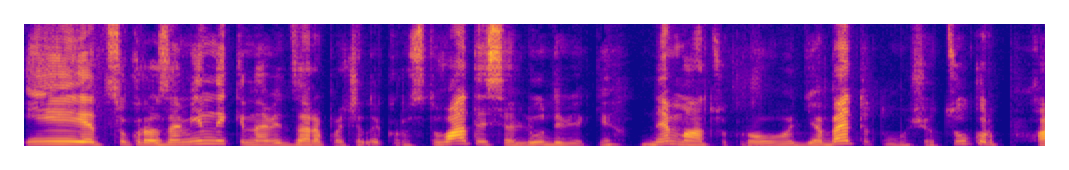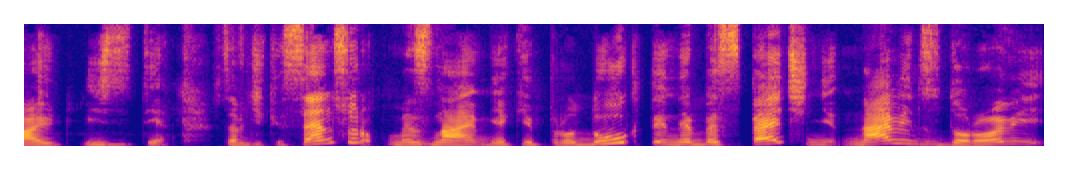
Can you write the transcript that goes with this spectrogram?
І цукрозамінники навіть зараз почали користуватися люди, в яких нема цукрового діабету, тому що цукор пхають візде. Завдяки сенсору ми знаємо, які продукти небезпечні навіть здоровій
